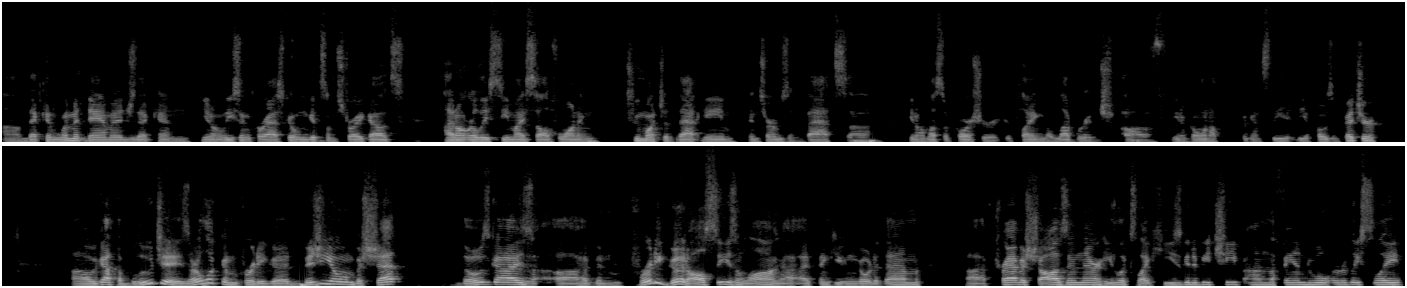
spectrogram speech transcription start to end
um, that can limit damage, that can, you know, at least in Carrasco and get some strikeouts. I don't really see myself wanting too much of that game in terms of bats. Uh, you know, unless of course you're you're playing the leverage of you know going up against the the opposing pitcher. Uh, we got the Blue Jays; they're looking pretty good. Biggio and Bichette, those guys uh, have been pretty good all season long. I, I think you can go to them. Uh, if Travis Shaw's in there, he looks like he's going to be cheap on the FanDuel early slate.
